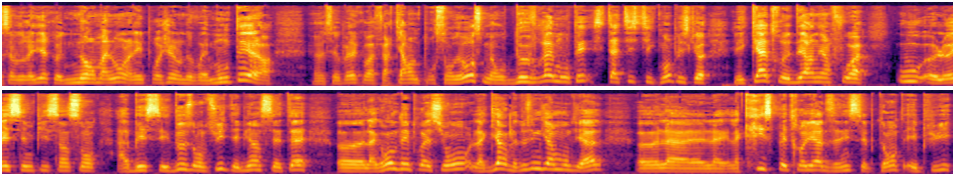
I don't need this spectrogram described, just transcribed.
ça voudrait dire que normalement l'année prochaine on devrait monter. Alors euh, ça veut pas dire qu'on va faire 40% de hausse, mais on devrait monter statistiquement, puisque les quatre dernières fois où le S&P 500 a baissé deux ans de suite, eh bien c'était la Grande Dépression, la guerre, la deuxième guerre mondiale, la, la, la, crise pétrolière des années 70 et puis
